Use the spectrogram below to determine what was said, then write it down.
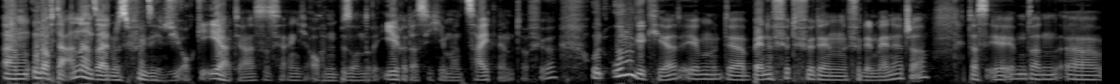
Ähm, und auf der anderen Seite, und sie fühlen sich natürlich auch geehrt, ja, es ist ja eigentlich auch eine besondere Ehre, dass sich jemand Zeit nimmt dafür. Und umgekehrt eben der Benefit für den, für den Manager, dass er eben dann äh,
